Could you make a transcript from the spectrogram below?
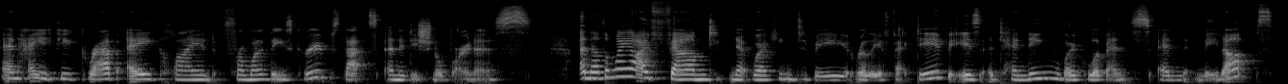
And hey, if you grab a client from one of these groups, that's an additional bonus. Another way I've found networking to be really effective is attending local events and meetups.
